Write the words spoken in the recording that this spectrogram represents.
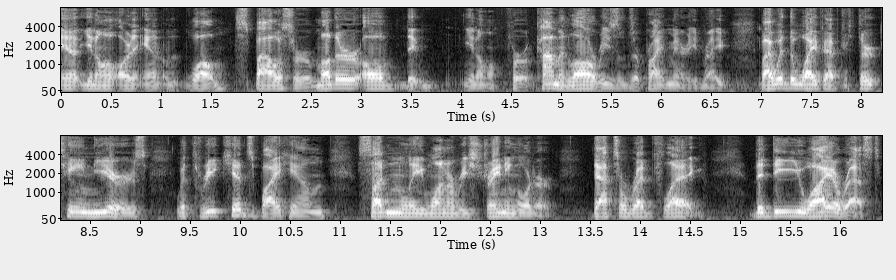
uh, you know, or and, well, spouse or mother of the you know, for common law reasons, they're probably married, right? Why would the wife, after 13 years with three kids by him, suddenly want a restraining order? That's a red flag. The DUI arrest,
